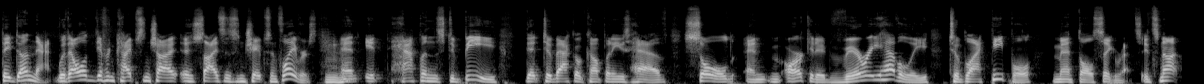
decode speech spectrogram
They've done that with all the different types and chi- uh, sizes and shapes and flavors. And it happens to be that tobacco companies have sold and marketed very heavily to black people menthol cigarettes. It's not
